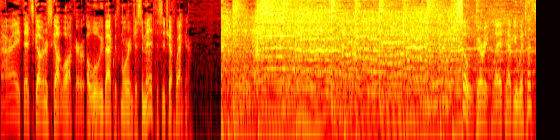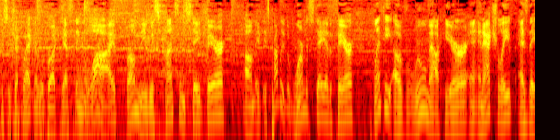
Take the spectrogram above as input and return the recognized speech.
All right. That's Governor Scott Walker. Oh, we'll be back with more in just a minute. This is Jeff Wagner. So, very glad to have you with us. This is Jeff Wagner. We're broadcasting live from the Wisconsin State Fair. Um, it, it's probably the warmest day of the fair plenty of room out here, and, and actually, as they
